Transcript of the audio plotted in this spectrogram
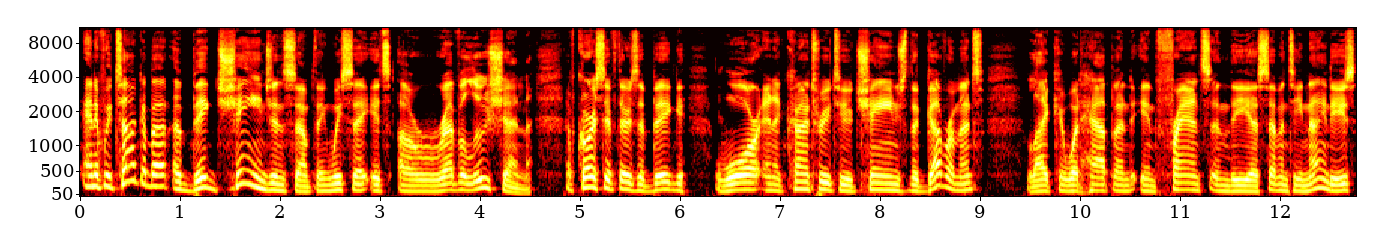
And if we talk about a big change in something, we say it's a revolution. Of course, if there's a big war in a country to change the government, like what happened in France in the uh, 1790s.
